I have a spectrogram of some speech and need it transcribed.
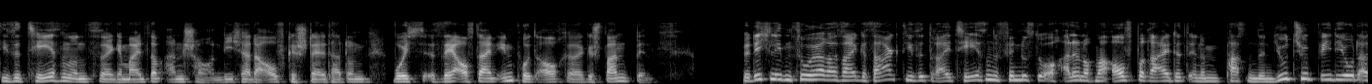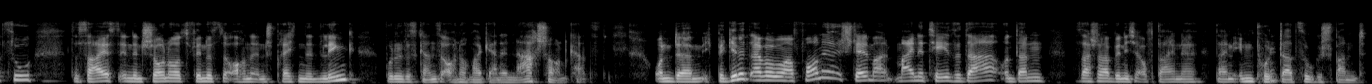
diese Thesen uns äh, gemeinsam anschauen, die ich ja da aufgestellt habe und wo ich sehr auf deinen Input auch äh, gespannt bin. Für dich, lieben Zuhörer, sei gesagt, diese drei Thesen findest du auch alle nochmal aufbereitet in einem passenden YouTube-Video dazu. Das heißt, in den Show Notes findest du auch einen entsprechenden Link, wo du das Ganze auch nochmal gerne nachschauen kannst. Und ähm, ich beginne jetzt einfach mal vorne, stell mal meine These dar und dann, Sascha, bin ich auf deine, deinen Input mhm. dazu gespannt.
